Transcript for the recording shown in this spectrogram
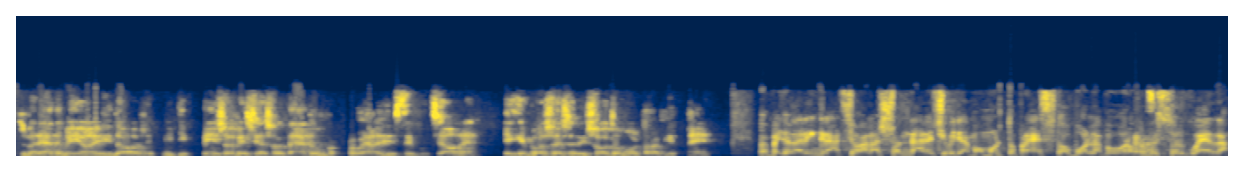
svariati milioni di dosi, quindi penso che sia soltanto un problema di distribuzione e che possa essere risolto molto rapidamente. Vabbè, io la ringrazio, la lascio andare, ci vediamo molto presto, buon lavoro Grazie. professor Guerra.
